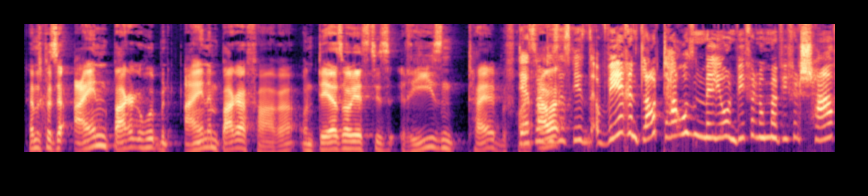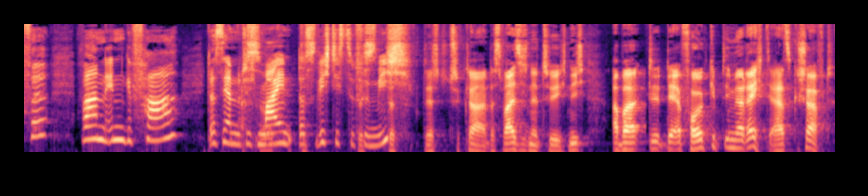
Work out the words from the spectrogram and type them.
da haben sie quasi einen Bagger geholt mit einem Baggerfahrer und der soll jetzt dieses Riesenteil befreien. Der soll aber, dieses Riesen, während laut tausend Millionen, wie viel nochmal, wie viel Schafe waren in Gefahr? Das ist ja natürlich so, mein, das, Wichtigste für das, mich. Das, das, klar, das weiß ich natürlich nicht. Aber der, Erfolg gibt ihm ja recht. Er hat es geschafft.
